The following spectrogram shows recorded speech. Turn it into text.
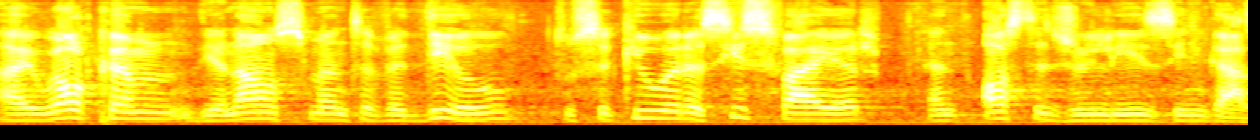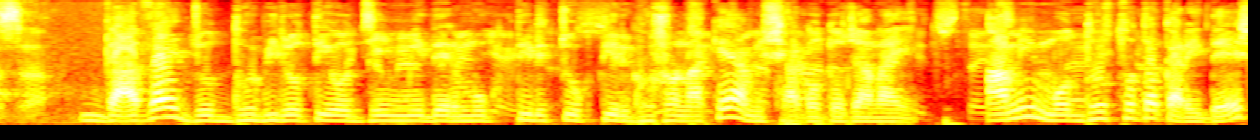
I welcome the announcement of a deal to secure a ceasefire and hostage release in Gaza. গাজায় যুদ্ধবিরতি ও জিম্মিদের মুক্তির চুক্তির ঘোষণাকে আমি স্বাগত জানাই। আমি মধ্যস্থতাকারী দেশ,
